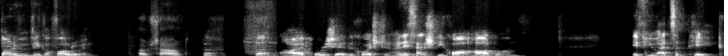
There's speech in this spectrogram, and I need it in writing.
don't even think I follow him. Oh, sound. But, but I appreciate the question. And it's actually quite a hard one. If you had to pick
